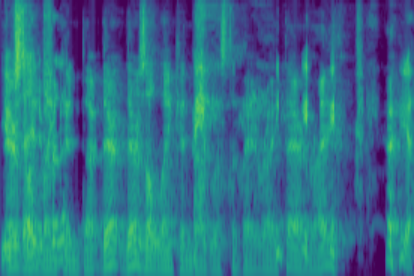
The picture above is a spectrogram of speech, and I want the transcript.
You there's a Lincoln. There, there's a Lincoln Douglas debate right there, right? yeah,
